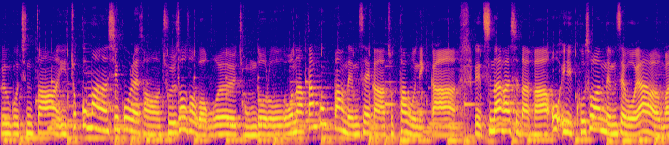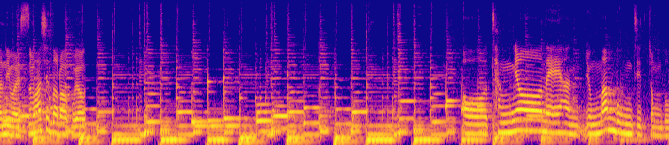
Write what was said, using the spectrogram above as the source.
그리고 진짜 이 조그마한 시골에서 줄 서서 먹을 정도로 워낙 땅콩빵 냄새가 좋다 보니까 지나가시다가 어, 이 고소한 냄새 뭐야? 많이 말씀하시더라고요. 작년에 한 6만 봉지 정도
